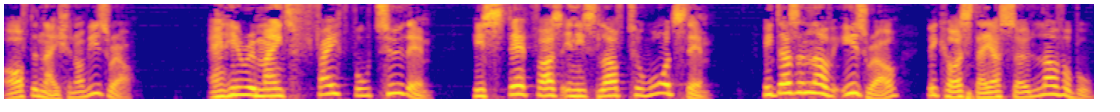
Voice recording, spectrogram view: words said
of the nation of Israel. And he remains faithful to them. He's steadfast in his love towards them. He doesn't love Israel because they are so lovable.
